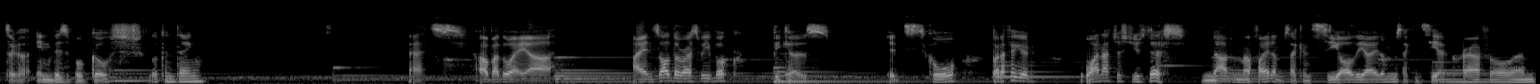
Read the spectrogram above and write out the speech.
It's like an invisible ghost looking thing. That's oh by the way, uh I installed the recipe book because it's cool, but I figured why not just use this? Not enough items. I can see all the items, I can see how to craft all of them.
